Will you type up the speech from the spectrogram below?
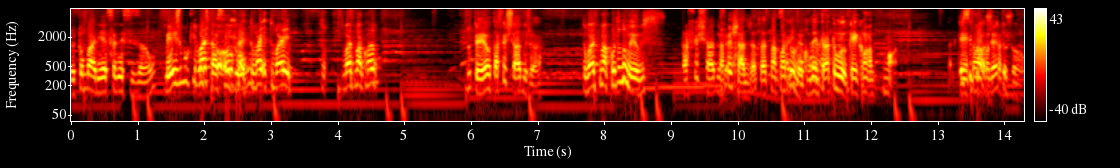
eu tomaria essa decisão, mesmo que Tu gostasse do jogo tu vai, tu vai, tu, tu vai tomar conta, do teu, tá fechado já. tu vai tomar conta do meu, viu? Tá fechado Tá já. fechado já, tu vai tomar conta do meu. Quando tá- entrar, tu. Quem, quem, Esse toma conta- projeto, João,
